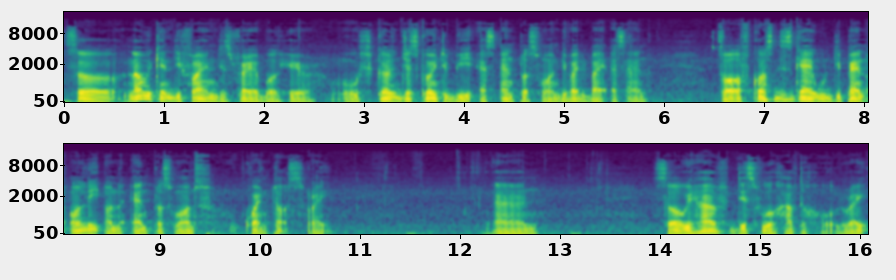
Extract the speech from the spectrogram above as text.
So now we can define this variable here, which is just going to be Sn plus 1 divided by Sn. So of course this guy would depend only on the n plus 1 coin toss, right? And so we have this will have to hold, right?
